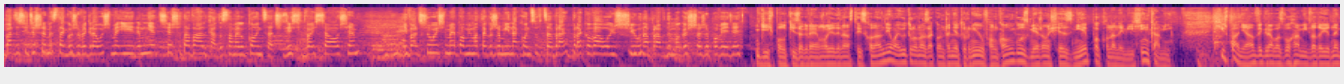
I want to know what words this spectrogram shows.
bardzo się cieszymy z tego, że wygrałyśmy i mnie cieszy ta walka do samego końca, 30-28 i walczyłyśmy, pomimo tego, że mi na końcówce brak, brakowało już sił, naprawdę mogę szczerze powiedzieć. Dziś Polki zagrają o 11 z Holandią, a jutro na zakończenie turnieju w Hongkongu zmierzą się z niepokonanymi Chinkami. Hiszpania wygrała z Włochami 2 do 1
